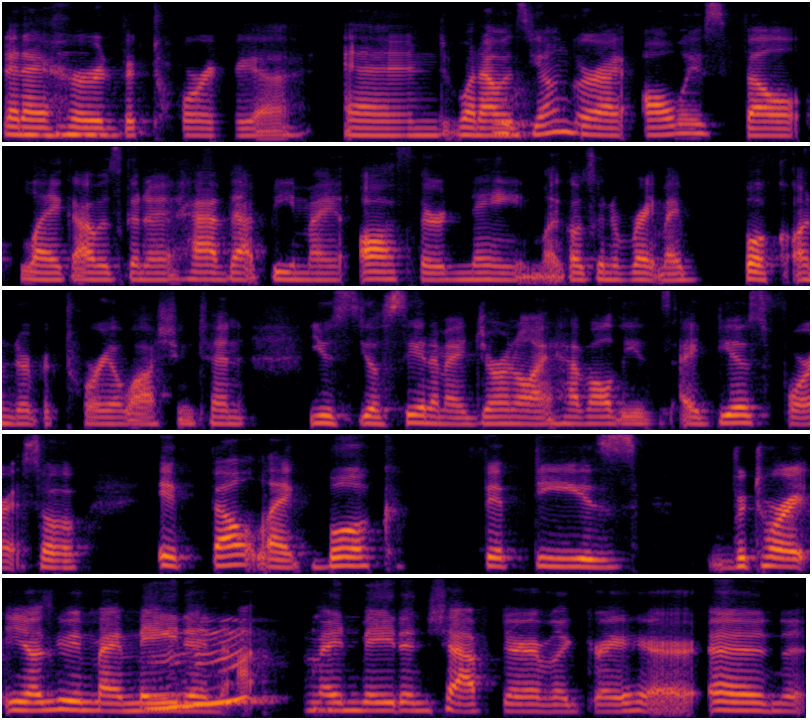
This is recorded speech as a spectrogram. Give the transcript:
And I heard mm-hmm. Victoria. And when I was younger, I always felt like I was going to have that be my authored name. Like I was going to write my book under Victoria Washington. You, you'll see it in my journal. I have all these ideas for it. So it felt like book 50s Victoria, you know, it's gonna be my maiden, mm-hmm. my maiden chapter of like gray hair. And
